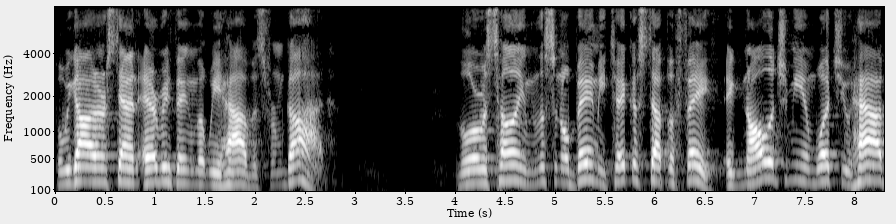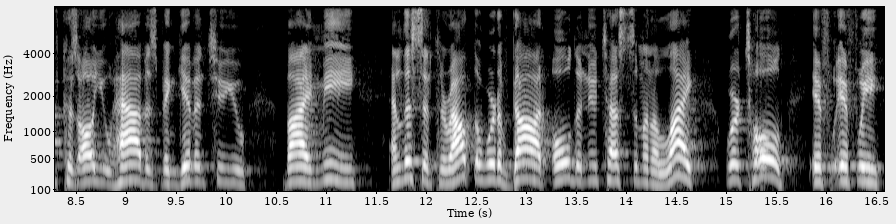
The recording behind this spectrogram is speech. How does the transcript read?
but we got to understand everything that we have is from God. The Lord was telling them, listen, obey me, take a step of faith, acknowledge me in what you have, because all you have has been given to you by me. And listen, throughout the Word of God, Old and New Testament alike, we're told if, if, we,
